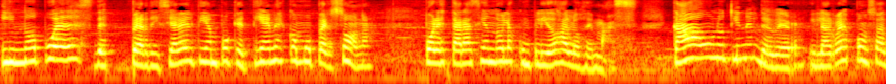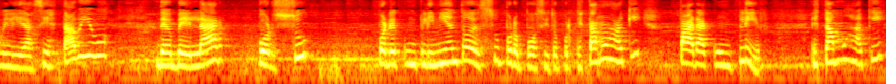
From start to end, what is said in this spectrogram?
y no puedes desperdiciar el tiempo que tienes como persona por estar haciéndole cumplidos a los demás. Cada uno tiene el deber y la responsabilidad, si está vivo, de velar por su por el cumplimiento de su propósito, porque estamos aquí para cumplir. Estamos aquí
